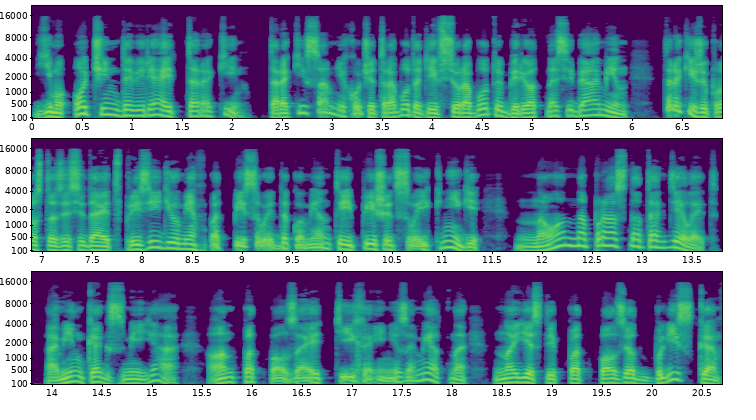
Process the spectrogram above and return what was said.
Ему очень доверяет Тараки. Тараки сам не хочет работать и всю работу берет на себя Амин. Тараки же просто заседает в президиуме, подписывает документы и пишет свои книги. Но он напрасно так делает. Амин как змея. Он подползает тихо и незаметно, но если подползет близко,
